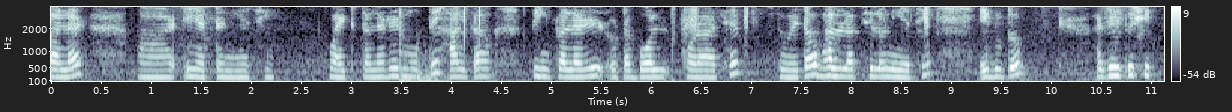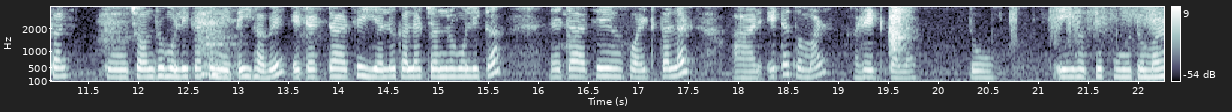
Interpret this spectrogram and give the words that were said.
কালার আর এই একটা নিয়েছি হোয়াইট কালারের মধ্যে হালকা পিঙ্ক কালারের ওটা বল করা আছে। তো এটাও ভালো লাগছিল নিয়েছি, এই দুটো। আর যেহেতু শীতকাল, তো চন্দ্রমল্লিকা তো নিতেই হবে। এটা একটা আছে ইয়েলো কালার চন্দ্রমল্লিকা, এটা আছে হোয়াইট কালার আর এটা তোমার রেড কালার তো এই হচ্ছে পুরো তোমার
